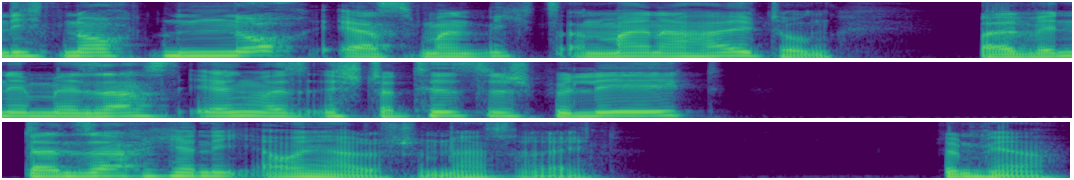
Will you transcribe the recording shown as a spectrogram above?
nicht noch, noch erstmal nichts an meiner Haltung. Weil wenn du mir sagst, irgendwas ist statistisch belegt, dann sage ich ja nicht, oh ja, das stimmt, hast du recht. Stimmt ja.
